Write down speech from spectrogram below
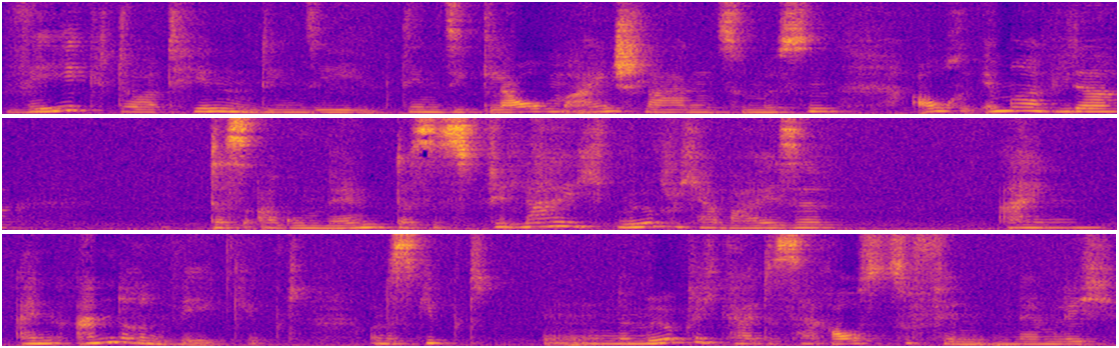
Weg dorthin, den sie, den sie glauben einschlagen zu müssen, auch immer wieder das Argument, dass es vielleicht möglicherweise ein, einen anderen Weg gibt. Und es gibt eine Möglichkeit, es herauszufinden, nämlich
